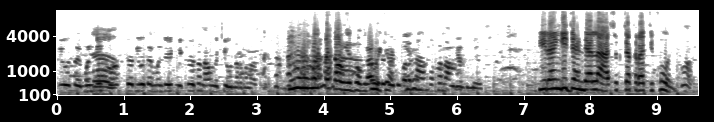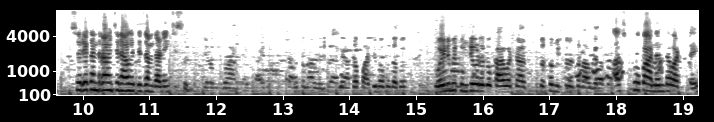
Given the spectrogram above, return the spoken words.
दिवस आहे. म्हणजे सुवासिनीचा दिवस आहे. म्हणजे एक मिस्टरचं नाव नक्की होणार मला वाटतं. नाव घेत काय वाटतं तुम्हाला? कसं नाव घ्याल तुम्ही आज? तिरंगी झेंड्याला अशोक चक्राची खून. बरं. सूर्यकांतरावांचे नाव घेते जमदाड्यांची सून. या. काय नाव आणि आता पाठीमागून जातो वहिनी मी तुमच्याकडे येतो. काय वाटतं आज? कसं मिस्टरचं नाव घ्यायला आज खूप आनंद वाटतंय.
